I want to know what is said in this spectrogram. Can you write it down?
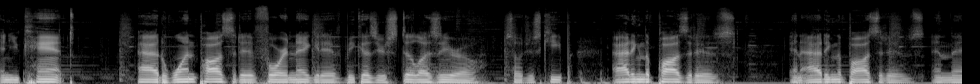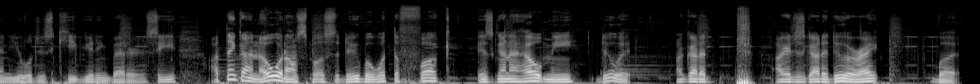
And you can't add one positive for a negative because you're still a zero. So just keep adding the positives and adding the positives and then you will just keep getting better. See, I think I know what I'm supposed to do, but what the fuck is to help me do it? I got to I just got to do it, right? But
